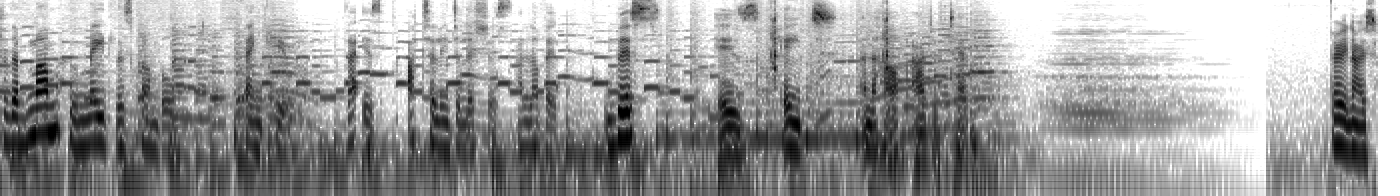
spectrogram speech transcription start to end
To the mum who made this crumble, thank you. That is utterly delicious. I love it. This is eight and a half out of 10. Very nice.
